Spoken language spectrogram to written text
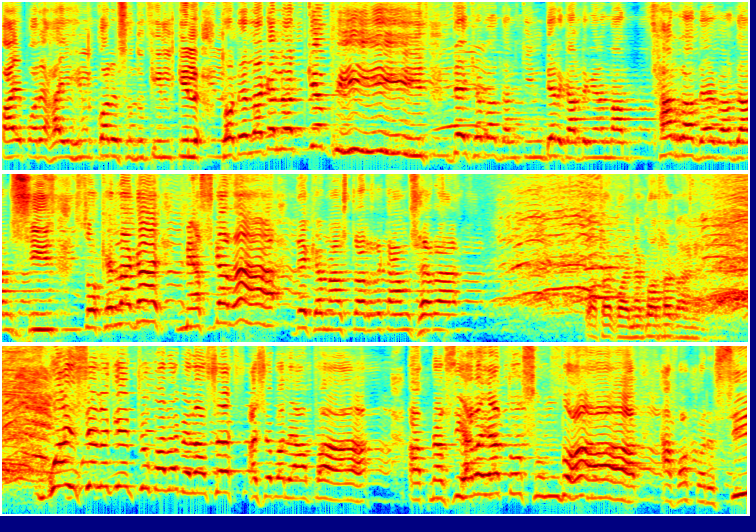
পায়ে পরে high heel করে শুধু কিল কিল। ঠোঁটে লাগে লটকে ফিস। দেখে বাদান কিন্ডের এর মান, সাররা দেয় বাদান শীষ। চোখে লাগায় মেসকারা দেখে মাস্টারের কাম সেরা। কথা কয় না, কথা কয় না। ওই ছেলেকে একটু পরে বেরাচ্ছে, আসে বলে, আপা, আপনার চেহারা এত সুন্দর। আপা করে সি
